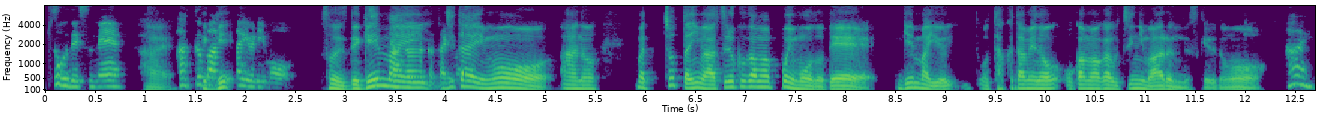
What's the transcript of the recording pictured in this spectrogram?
そうですね。はい。白米よりも。そうです。で、玄米自体も、あの、まあ、ちょっと今圧力釜っぽいモードで、玄米を炊くためのお釜がうちにもあるんですけれども、はい。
